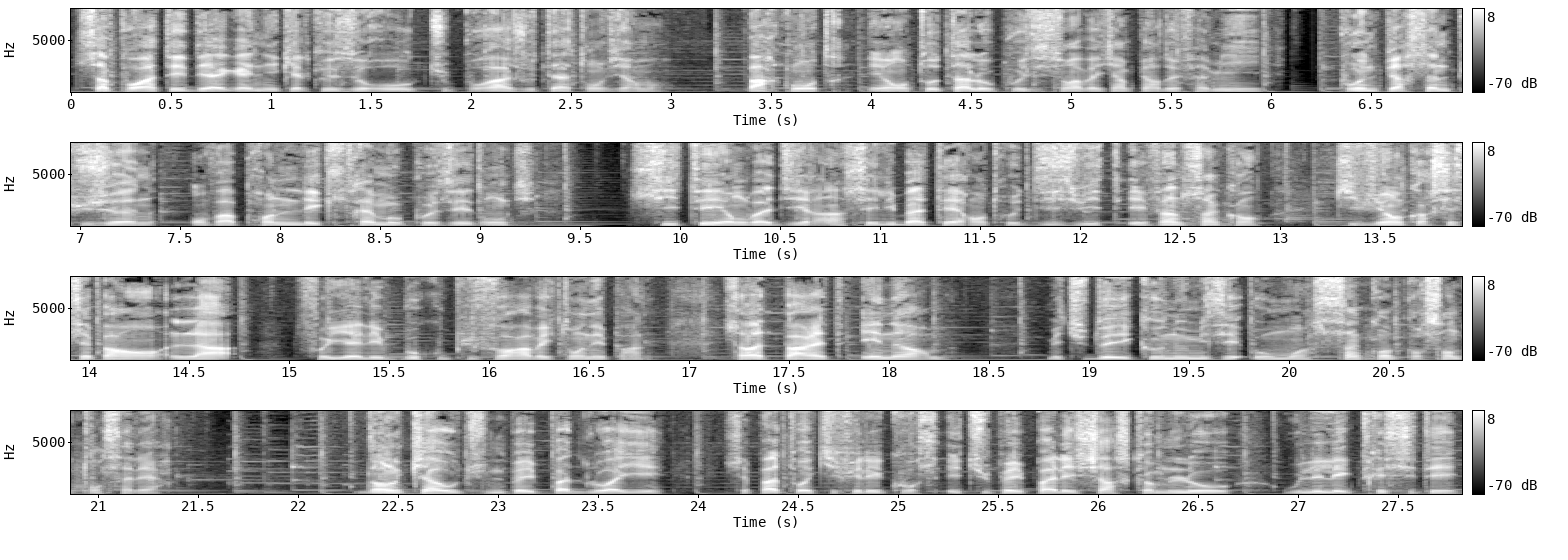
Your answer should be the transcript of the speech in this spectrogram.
Ça pourra t'aider à gagner quelques euros que tu pourras ajouter à ton virement. Par contre, et en totale opposition avec un père de famille, pour une personne plus jeune, on va prendre l'extrême opposé, donc si t'es, on va dire, un célibataire entre 18 et 25 ans, qui vit encore chez ses parents, là, faut y aller beaucoup plus fort avec ton épargne. Ça va te paraître énorme, mais tu dois économiser au moins 50% de ton salaire. Dans le cas où tu ne payes pas de loyer, c'est pas toi qui fais les courses et tu payes pas les charges comme l'eau ou l'électricité,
